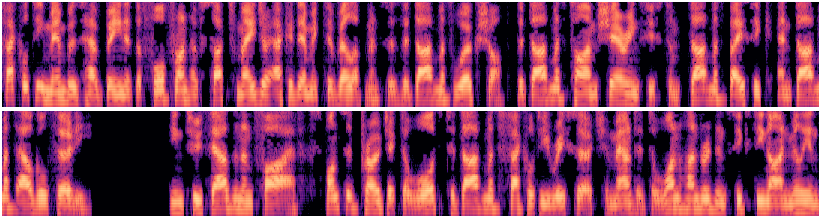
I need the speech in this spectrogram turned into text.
Faculty members have been at the forefront of such major academic developments as the Dartmouth Workshop, the Dartmouth Time Sharing System, Dartmouth Basic, and Dartmouth Algol 30. In 2005, sponsored project awards to Dartmouth faculty research amounted to $169 million.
